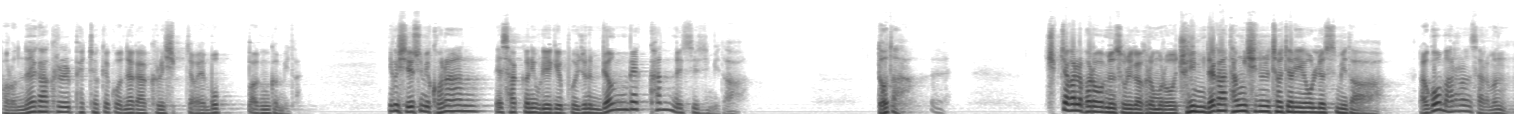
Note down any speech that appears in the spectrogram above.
바로 내가 그를 배척했고 내가 그를 십자가에 못 박은 겁니다. 이것이 예수님의 고난의 사건이 우리에게 보여주는 명백한 메시지입니다. 너다. 십자가를 바라보면서 우리가 그러므로 주님 내가 당신을 저 자리에 올렸습니다. 라고 말하는 사람은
